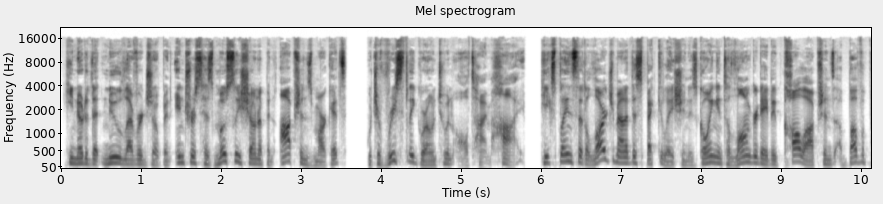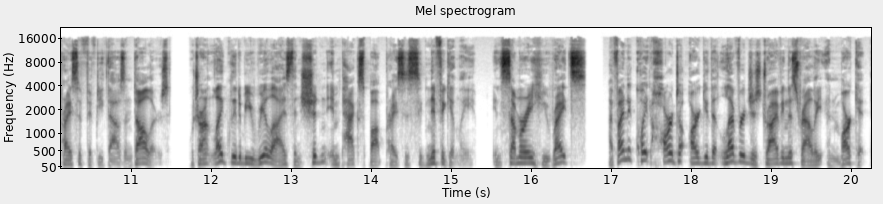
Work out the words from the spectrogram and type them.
He noted that new leveraged open interest has mostly shown up in options markets, which have recently grown to an all time high. He explains that a large amount of this speculation is going into longer dated call options above a price of $50,000, which aren't likely to be realized and shouldn't impact spot prices significantly. In summary, he writes I find it quite hard to argue that leverage is driving this rally and market.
